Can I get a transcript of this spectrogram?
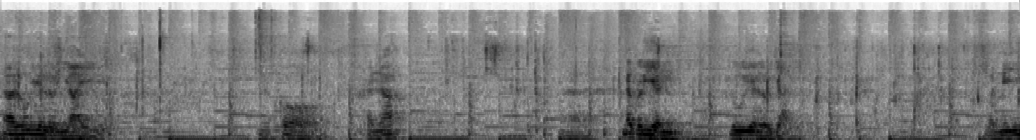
เอ่อโรงเรียนเราใหญ่ แล้วก็คณะเอ่อนักเรียนโรงเรียนเราใหญ่ วันนี้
